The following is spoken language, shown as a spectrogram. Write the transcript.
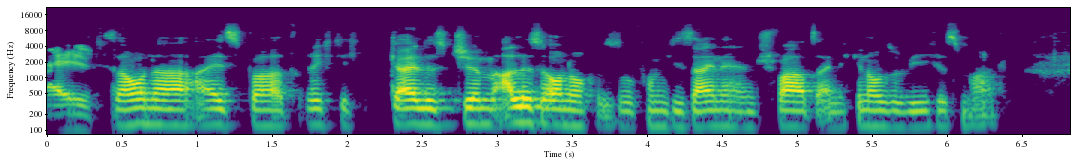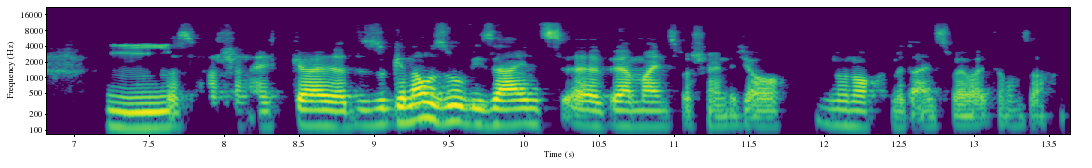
Alter. Sauna, Eisbad, richtig geiles Gym, alles auch noch so vom Design her in schwarz, eigentlich genauso wie ich es mag. Mhm. Das war schon echt geil. Also, so genau so wie seins, äh, wäre meins wahrscheinlich auch, nur noch mit 1, 2 weiteren Sachen.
